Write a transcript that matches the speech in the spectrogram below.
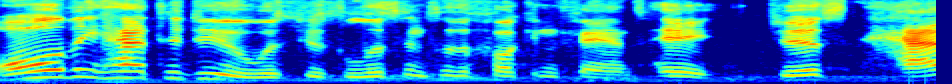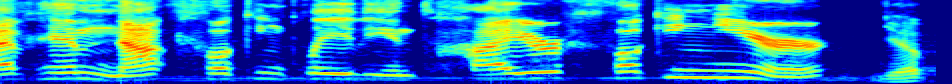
all they had to do was just listen to the fucking fans. Hey, just have him not fucking play the entire fucking year. Yep.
